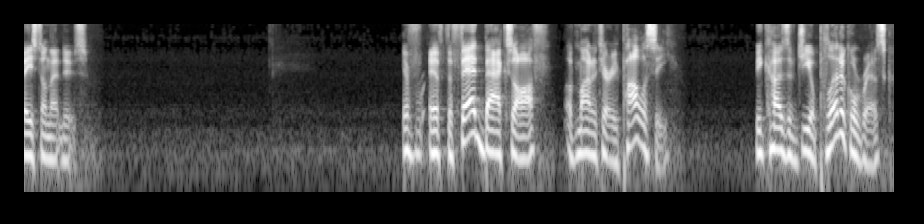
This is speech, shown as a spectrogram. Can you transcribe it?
based on that news. If, if the Fed backs off of monetary policy because of geopolitical risk,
